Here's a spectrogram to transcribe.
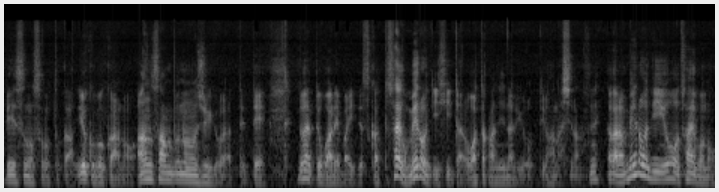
ベースのソロとかよく僕あのアンサンブルの授業をやっててどうやって終わればいいですかって最後メロディー弾いたら終わった感じになるよっていう話なんですねだからメロディーを最後の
